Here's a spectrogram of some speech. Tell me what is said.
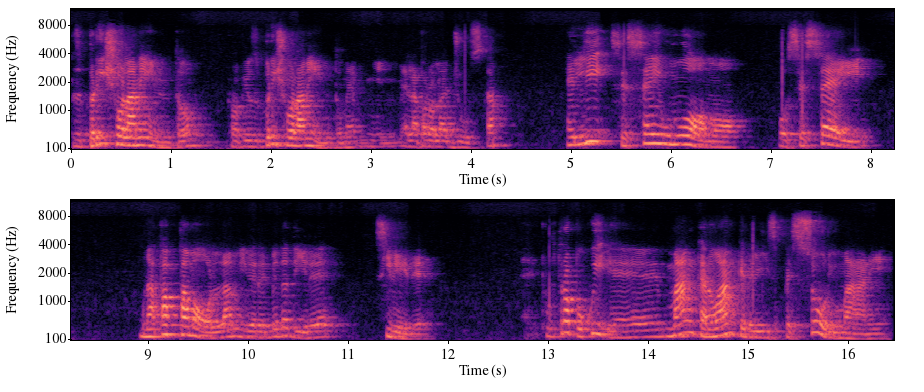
sbriciolamento, proprio sbriciolamento è la parola giusta, e lì se sei un uomo o se sei una pappamolla, mi verrebbe da dire, si vede purtroppo qui eh, mancano anche degli spessori umani,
